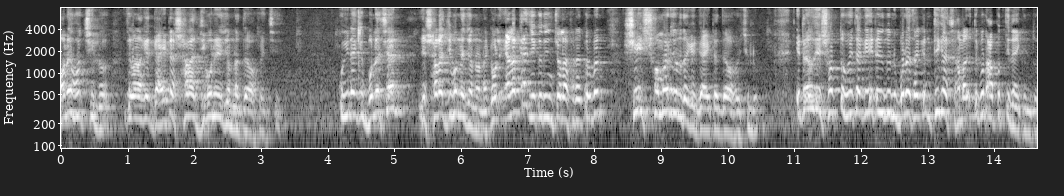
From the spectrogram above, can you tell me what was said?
মনে হচ্ছিল যে ওনাকে গাড়িটা সারা জীবনের জন্য দেওয়া হয়েছে। উনি নাকি বলেছেন যে সারা জীবনের জন্য না, কেবল এলাকায় যে কদিন চলাফেরা করবেন, সেই সময়ের জন্য তাকে গাড়িটা দেওয়া হয়েছিল। এটা যদি সত্য হয়ে থাকে, এটা যদি উনি বলে থাকেন, ঠিক আছে আমার এতে কোনো আপত্তি নাই কিন্তু।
